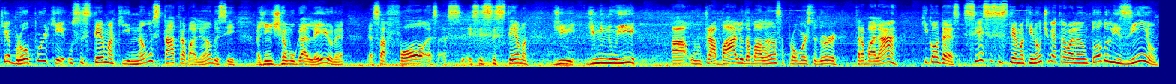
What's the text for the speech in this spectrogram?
Quebrou porque o sistema aqui não está trabalhando, esse a gente chama o galeio, né? Essa fo, esse sistema de diminuir a, o trabalho da balança para o amortecedor trabalhar. O que acontece? Se esse sistema aqui não estiver trabalhando todo lisinho,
